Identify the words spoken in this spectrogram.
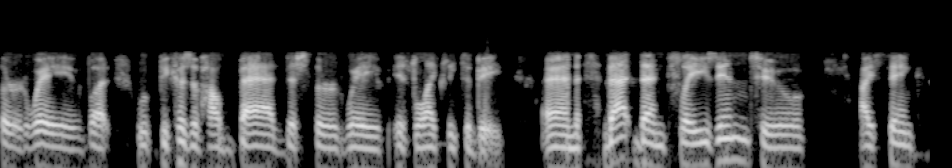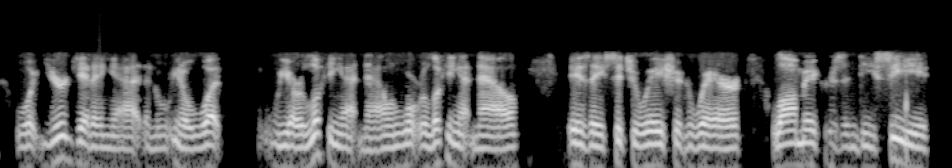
third wave, but because of how bad this third wave is likely to be. And that then plays into, I think, what you're getting at and you know what we are looking at now and what we're looking at now is a situation where lawmakers in DC, you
